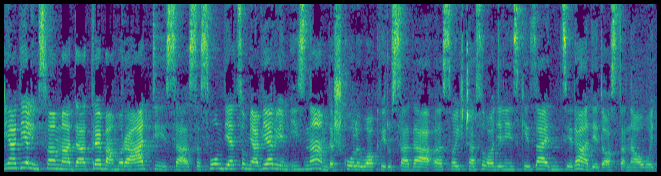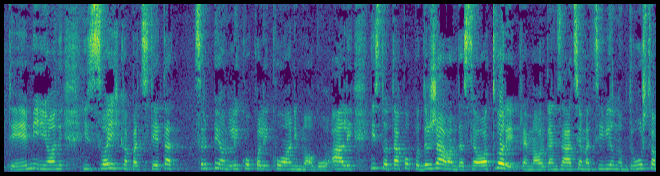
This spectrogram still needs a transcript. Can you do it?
ja dijelim s vama da trebamo raditi sa, sa svom djecom. Ja vjerujem i znam da škole u okviru sada svojih časova odjeljenjske zajednice rade dosta na ovoj temi i oni iz svojih kapaciteta crpi onoliko koliko oni mogu, ali isto tako podržavam da se otvori prema organizacijama civilnog društva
